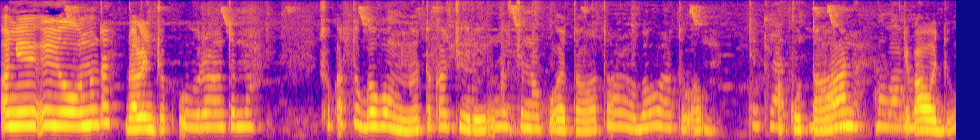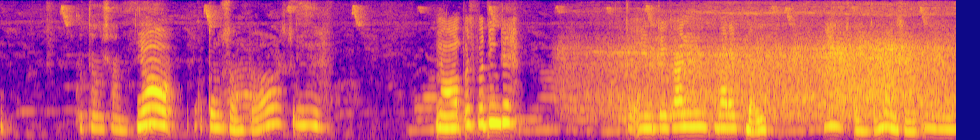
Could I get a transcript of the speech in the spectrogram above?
Anjing iyo teh dalin cek urang teh mah. Sok atuh gawangna teka ciri geus cenah ku eta tah bawa atuh au. Akutan cek awaju. Aku tahu sama. Nya, kutong sampah cenah. Nah, pas penting teh. Cek ente kan barek balik. Eh, teman sama eh.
